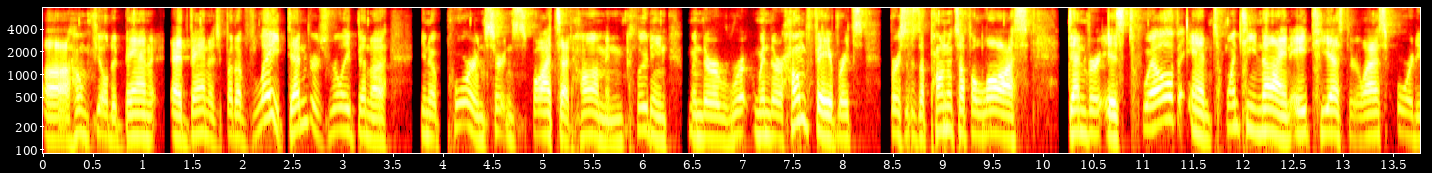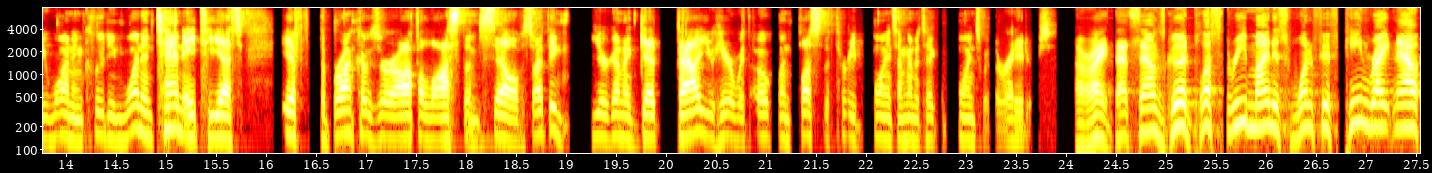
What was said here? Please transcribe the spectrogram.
uh, home field advantage, but of late, Denver's really been a you know poor in certain spots at home, including when they're when they're home favorites versus opponents off a loss. Denver is 12 and 29 ATS their last 41, including one and 10 ATS if the Broncos are off a loss themselves. So I think you're going to get value here with Oakland plus the three points. I'm going to take the points with the Raiders. All right, that sounds good. Plus three, minus 115 right now.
